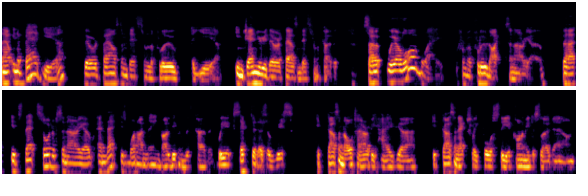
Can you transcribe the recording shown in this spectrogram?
Now, in a bad year, there were 1,000 deaths from the flu a year. In January, there were 1,000 deaths from COVID. So we're a long way from a flu like scenario, but it's that sort of scenario. And that is what I mean by living with COVID. We accept it as a risk. It doesn't alter our behavior. It doesn't actually force the economy to slow down.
